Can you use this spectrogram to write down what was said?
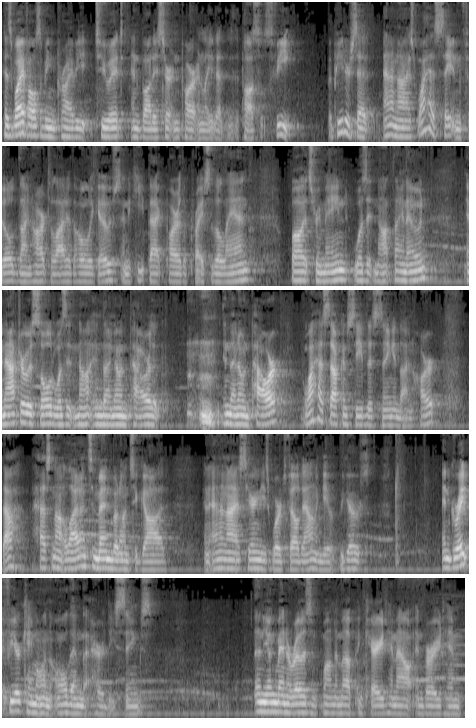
His wife also being privy to it, and bought a certain part and laid it at the apostles' feet. But Peter said, Ananias, why has Satan filled thine heart to lie to the Holy Ghost and to keep back part of the price of the land? While it's remained, was it not thine own? And after it was sold, was it not in thine own power that in thine own power? Why hast thou conceived this thing in thine heart? Thou hast not lied unto men, but unto God. And Ananias, hearing these words, fell down and gave up the ghost. And great fear came on all them that heard these things. Then the young men arose and wound him up and carried him out and buried him.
